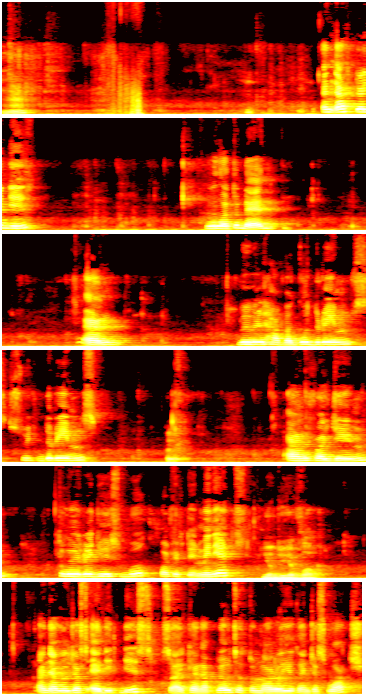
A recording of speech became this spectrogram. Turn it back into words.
Hmm. And after this, we go to bed and we will have a good dreams, sweet dreams. But And for Jim, he will read his book for 15 minutes you'll do your vlog. And I will just edit this so I can upload so tomorrow you can just watch.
